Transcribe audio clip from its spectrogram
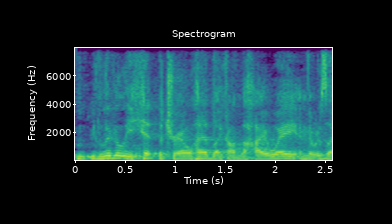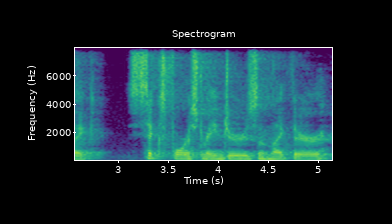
we literally hit the trailhead like on the highway and there was like six forest rangers and like their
